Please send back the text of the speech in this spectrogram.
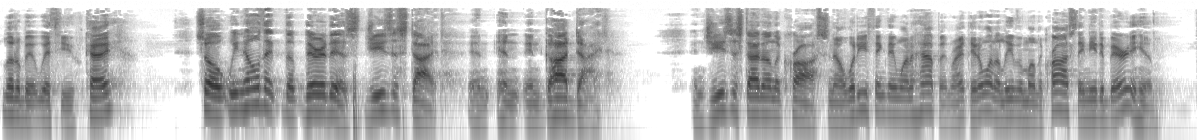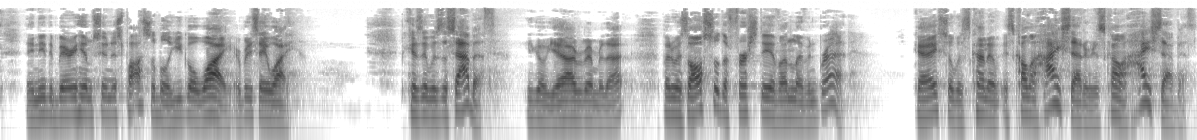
little bit with you, okay? So we know that the, there it is. Jesus died, and, and, and God died. And Jesus died on the cross. Now, what do you think they want to happen, right? They don't want to leave him on the cross. They need to bury him. They need to bury him as soon as possible. You go, why? Everybody say, why? because it was the Sabbath. You go, yeah, I remember that. But it was also the first day of unleavened bread. Okay, so it's kind of, it's called a high Saturday. It's called a high Sabbath.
